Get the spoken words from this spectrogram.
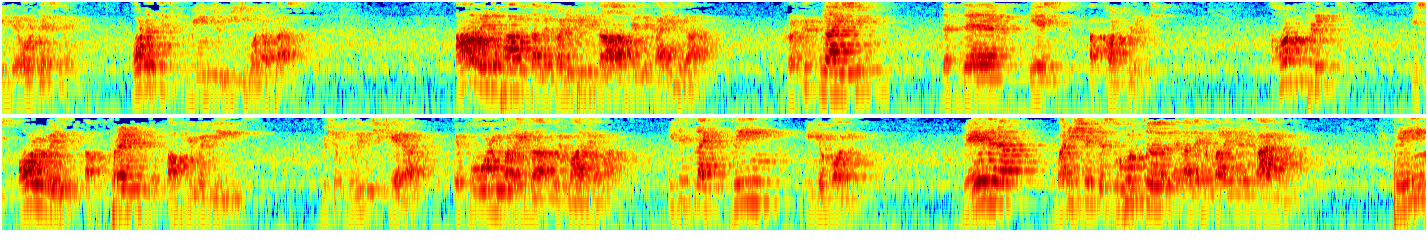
ഇൻ ദ ഓൾഡ് ടെസ്റ്റ്മെന്റ് വാട്ട് ഡസ് ഇറ്റ് മീൻ ടു ഈച്ച് വൺ ഓഫ് us ആ വേദഭാഗം നമ്മെ പഠിപ്പിക്കുന്ന ആദ്യത്തെ കാര്യം ഇതാണ് റെക്കഗ്നൈസിംഗ് that there is a conflict. Conflict is always a friend of human beings. ബിഷപ്പ് ദിലീപ് ചിക്കേര എപ്പോഴും പറയുന്ന ഒരു വാചകമാണ് ഇറ്റ് ഇസ് ലൈക്ക് പെയിൻ ഇൻ യുവർ ബോഡി വേദന മനുഷ്യന്റെ സുഹൃത്ത് എന്ന് അദ്ദേഹം പറയുന്നതിന് കാരണം പെയിൻ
